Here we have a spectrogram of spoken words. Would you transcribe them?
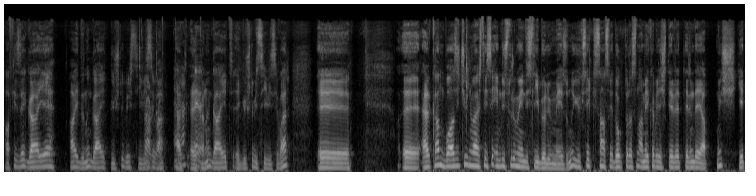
Hafize Gaye Aydın'ın gayet güçlü bir CV'si Erkan. var. Er- evet. Erkan'ın gayet e, güçlü bir CV'si var. Ee, e, Erkan Boğaziçi Üniversitesi Endüstri Mühendisliği bölümü mezunu. Yüksek lisans ve doktorasını Amerika Birleşik Devletleri'nde yapmış. Yet-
